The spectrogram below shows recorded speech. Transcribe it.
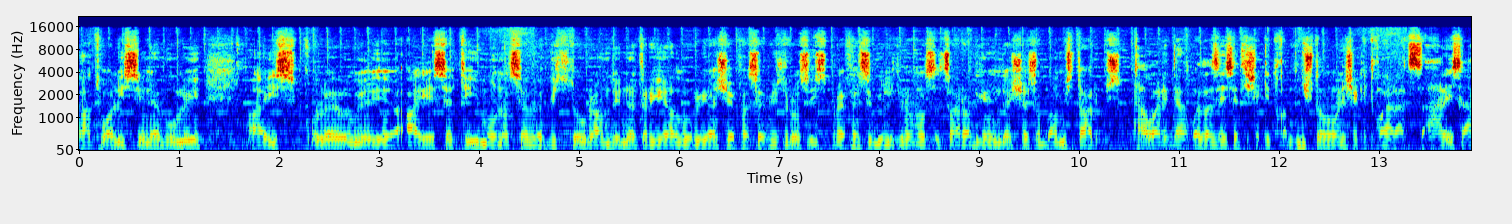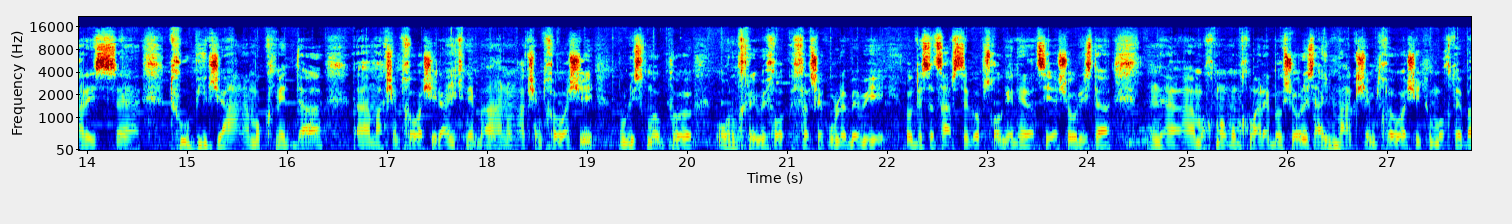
გათვალისწინებული აი ეს აი ესეთი მონაცემებით, თუ რამდენად რეალურია შეფასების დროს ის პრეფესიბილიტი, რომელსაც წარადგენენ და შესაბამის ტარიფს. თავარი და ყველაზე ესეთი შეკითხვა, მნიშვნელოვანი შეკითხვა, რაც არის, არის თუ ბირჟა არ ამოქმედდა, მაგ შემთხვევაში რა იქნება? ანუ მაგ შემთხვევაში გულისხმობ ორმხრივი ხელშეკრულებები, ოდესაც არსებობს ხო გენერაცია შორის და მომხმარებელ შორის, აი მაგ შემთხვევაში თუ მოხდება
